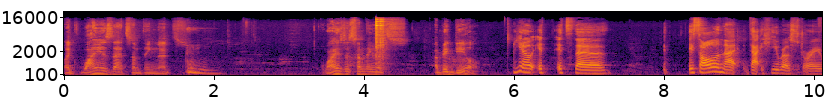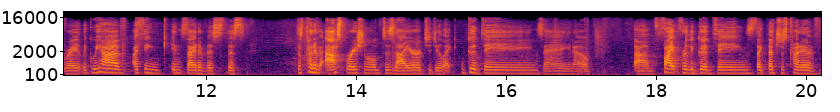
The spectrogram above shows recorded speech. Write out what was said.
Like, why is that something that's why is it something that's a big deal? you know it, it's the it, it's all in that that hero story right like we have i think inside of us this this kind of aspirational desire to do like good things and you know um, fight for the good things like that's just kind of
